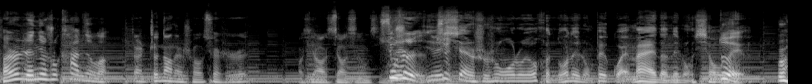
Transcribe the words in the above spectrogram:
反正人家说看见了，但真到那时候确实要要要相信，就是因为现实生活中有很多那种被拐卖的那种消息。对，不是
